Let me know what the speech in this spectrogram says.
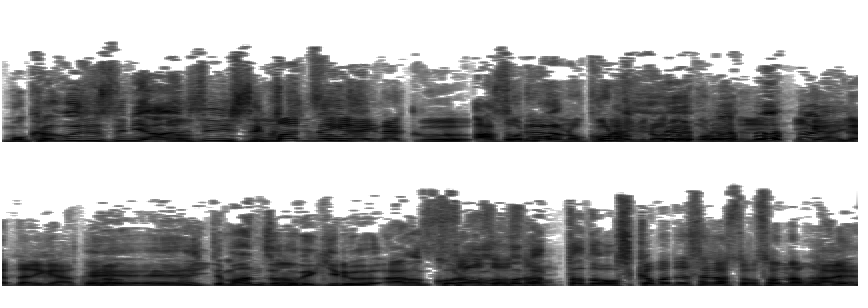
う、もう確実に安心して口間違いなくあ、そこ。俺らの好みのところに 行かんかったらいかん。ええええ行って満足できる、あの、これはうまかったと。近場で探すとか、そんなんもう全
